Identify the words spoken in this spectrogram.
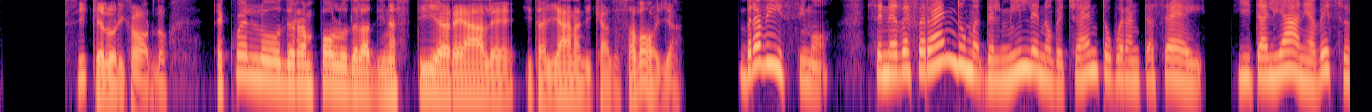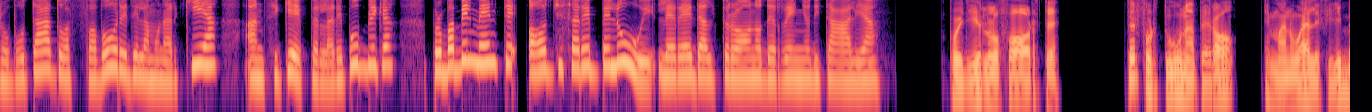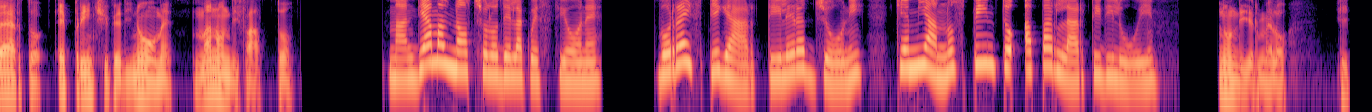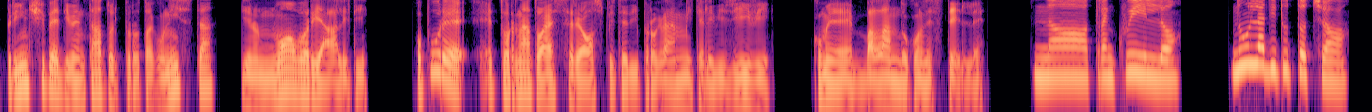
Sì che lo ricordo. È quello del rampollo della dinastia reale italiana di Casa Savoia. Bravissimo! Se nel referendum del 1946 gli italiani avessero votato a favore della monarchia anziché per la Repubblica, probabilmente oggi sarebbe lui l'erede al trono del Regno d'Italia. Puoi dirlo forte. Per fortuna, però, Emanuele Filiberto è principe di nome, ma non di fatto. Ma andiamo al nocciolo della questione. Vorrei spiegarti le ragioni che mi hanno spinto a parlarti di lui. Non dirmelo. Il principe è diventato il protagonista di un nuovo reality, oppure è tornato a essere ospite di programmi televisivi come Ballando con le stelle. No, tranquillo. Nulla di tutto ciò.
